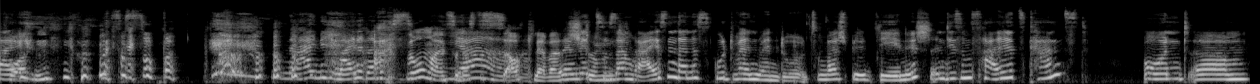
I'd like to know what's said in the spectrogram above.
antworten. Das ist super. Nein, ich meine dann. Ach so, meinst du das? Das ist auch clever. Das Wenn stimmt. wir zusammen reisen, dann ist gut, wenn, wenn du zum Beispiel Dänisch in diesem Fall jetzt kannst und ähm,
